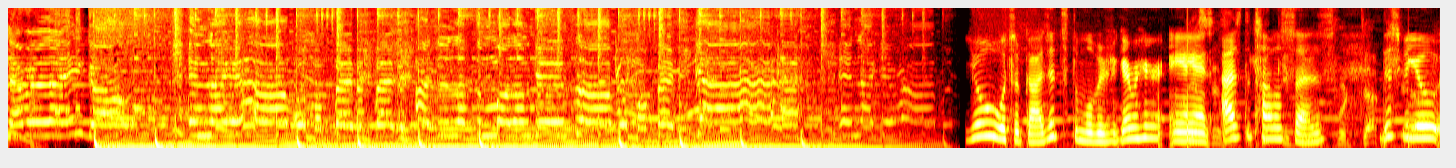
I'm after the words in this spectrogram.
never let go. And I get high with my baby, baby. I just left the mall, I'm getting fly with my baby, yeah. And I get robbed. Yo, what's up guys? It's the Mobile Gamer here, and as the title says, this video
